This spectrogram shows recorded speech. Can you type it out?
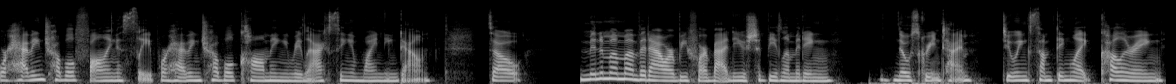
we're having trouble falling asleep. We're having trouble calming and relaxing and winding down. So minimum of an hour before bed, you should be limiting no screen time, doing something like coloring,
